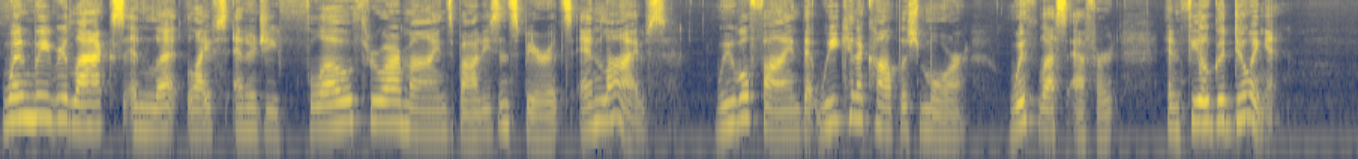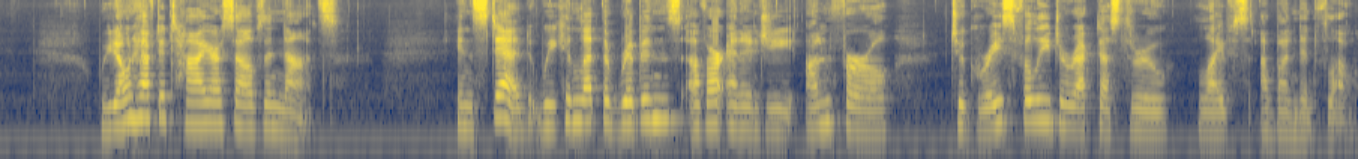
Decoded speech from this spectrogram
When we relax and let life's energy flow through our minds, bodies, and spirits and lives, we will find that we can accomplish more with less effort and feel good doing it. We don't have to tie ourselves in knots. Instead, we can let the ribbons of our energy unfurl to gracefully direct us through life's abundant flow.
